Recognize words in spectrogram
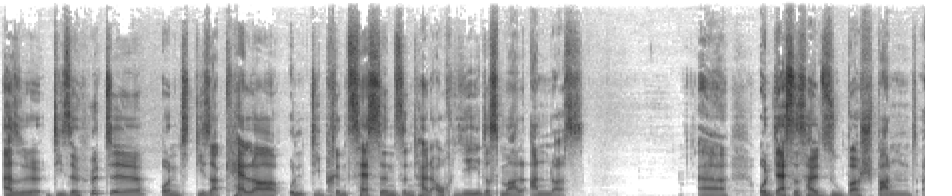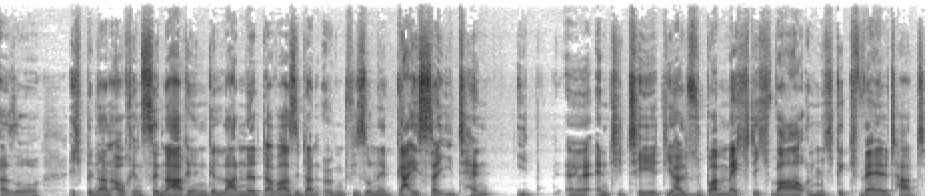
also diese Hütte und dieser Keller und die Prinzessin sind halt auch jedes Mal anders. Äh, und das ist halt super spannend. Also ich bin dann auch in Szenarien gelandet, da war sie dann irgendwie so eine Geister-Ident äh, Entität, die halt super mächtig war und mich gequält hat.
